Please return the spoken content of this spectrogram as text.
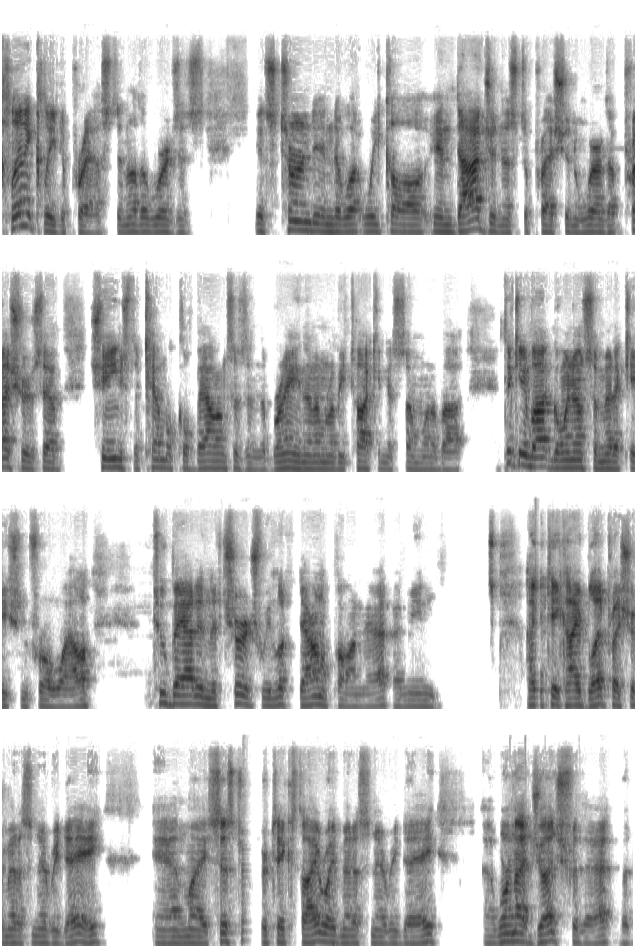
clinically depressed, in other words, it's it's turned into what we call endogenous depression, where the pressures have changed the chemical balances in the brain. And I'm going to be talking to someone about thinking about going on some medication for a while. Too bad in the church we look down upon that. I mean, I take high blood pressure medicine every day, and my sister takes thyroid medicine every day. Uh, we're not judged for that, but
